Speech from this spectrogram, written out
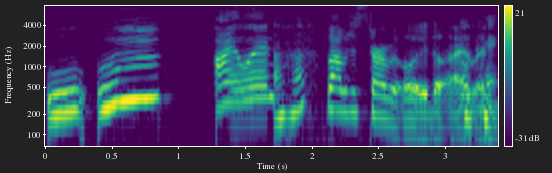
Um, um Island. But I'll just start with Oido Island. Uh-huh. Okay.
